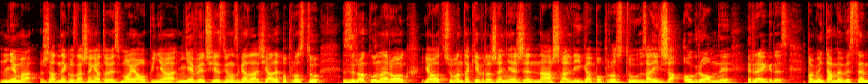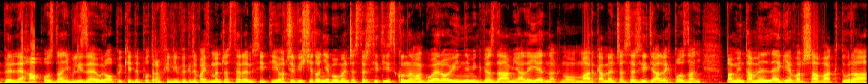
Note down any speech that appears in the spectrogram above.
nie ma żadnego znaczenia, to jest moja opinia. Nie wiem, czy się z nią zgadzacie, ale po prostu z roku na rok ja odczuwam takie wrażenie, że nasza liga po prostu zalicza ogromny regres. Pamiętamy występy Lecha Poznań w Lidze Europy, kiedy potrafili wygrywać z Manchesterem City. Oczywiście to nie był Manchester City z Kunem Aguero i innymi gwiazdami, ale jednak, no, marka Manchester City, a Lech Poznań. Pamiętamy Legię Warszawa, która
